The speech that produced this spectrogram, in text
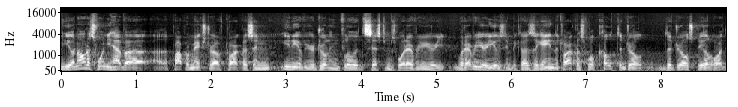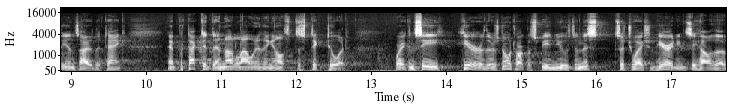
You'll notice when you have a, a, proper mixture of torqueless in any of your drilling fluid systems, whatever you're, whatever you're using, because again, the torqueless will coat the drill, the drill steel or the inside of the tank and protect it and not allow anything else to stick to it. Where you can see here, there's no torqueless being used in this situation here, and you can see how the,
